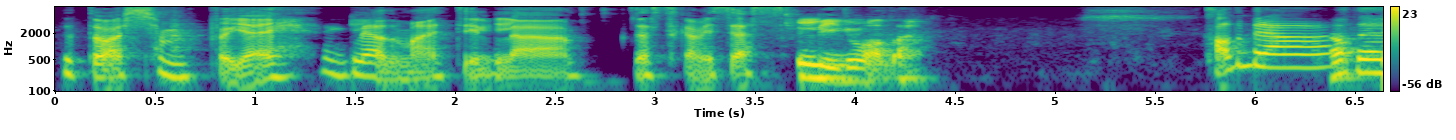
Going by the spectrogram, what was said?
Dette var kjempegøy. Jeg gleder meg til uh, neste gang vi ses. I like måte. Ha det bra! Ha det.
